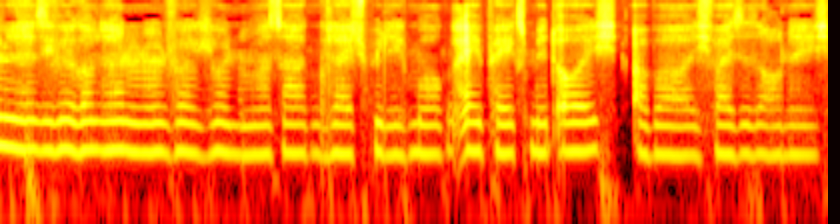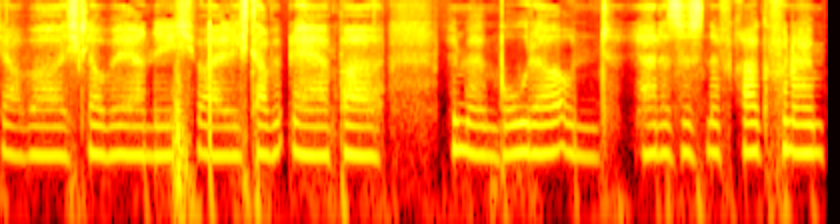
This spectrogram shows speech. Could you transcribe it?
Herzlich willkommen zu einer neuen Folge. Ich wollte nur mal sagen, vielleicht spiele ich morgen Apex mit euch, aber ich weiß es auch nicht. Aber ich glaube eher nicht, weil ich da mit, äh, paar, mit meinem Bruder und ja, das ist eine Frage von einem.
